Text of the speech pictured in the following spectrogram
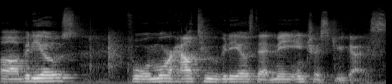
uh, videos for more how-to videos that may interest you guys.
